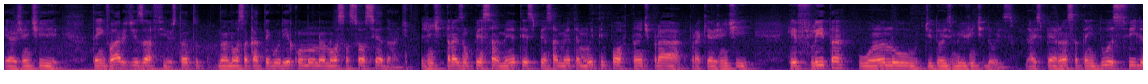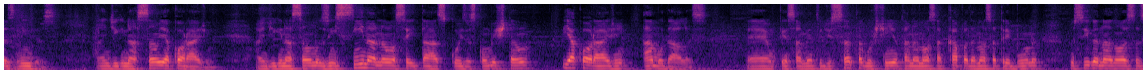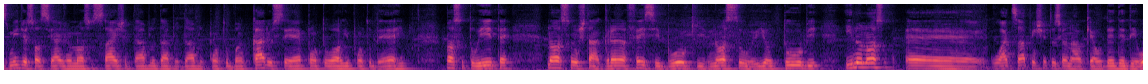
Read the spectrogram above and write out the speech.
e a gente tem vários desafios, tanto na nossa categoria como na nossa sociedade. A gente traz um pensamento e esse pensamento é muito importante para que a gente reflita o ano de 2022. A esperança tem duas filhas lindas, a indignação e a coragem. A indignação nos ensina a não aceitar as coisas como estão e a coragem a mudá-las. É um pensamento de Santo Agostinho, está na nossa capa da nossa tribuna. Nos siga nas nossas mídias sociais, no nosso site www.bancarioce.org.br, nosso Twitter, nosso Instagram, Facebook, nosso YouTube e no nosso é, WhatsApp institucional, que é o DDD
